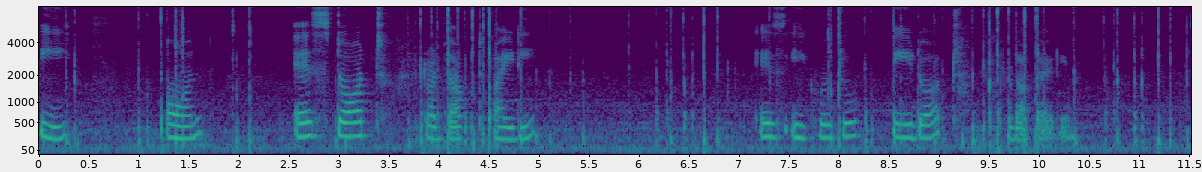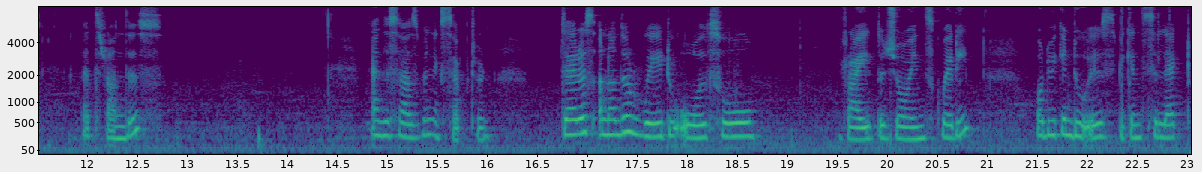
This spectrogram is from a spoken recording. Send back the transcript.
p on s dot product id is equal to p dot product id let's run this. And this has been accepted. There is another way to also write the joins query. What we can do is we can select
